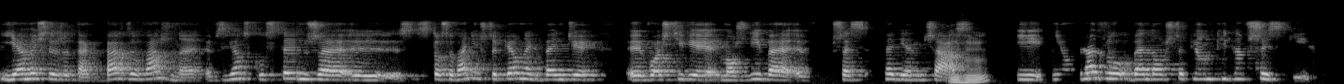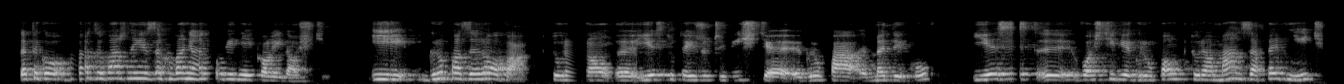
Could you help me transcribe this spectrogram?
Ja myślę, że tak. Bardzo ważne w związku z tym, że stosowanie szczepionek będzie właściwie możliwe przez pewien czas Mhm. i nie od razu będą szczepionki dla wszystkich. Dlatego bardzo ważne jest zachowanie odpowiedniej kolejności. I grupa zerowa, którą jest tutaj rzeczywiście grupa medyków, jest właściwie grupą, która ma zapewnić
